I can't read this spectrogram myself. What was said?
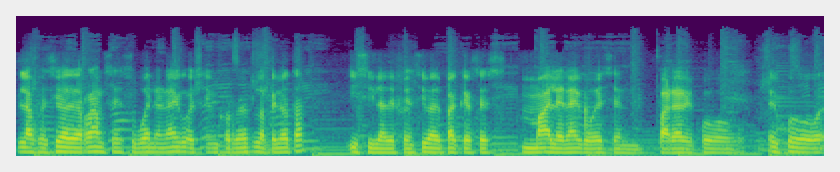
la ofensiva de Rams es buena en algo es en correr la pelota y si la defensiva de Packers es mala en algo es en parar el juego, el juego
